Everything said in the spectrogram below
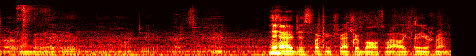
Okay, I'm gonna loot you. I'm going to. Yeah, just fucking scratch your balls while I kill your friend.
